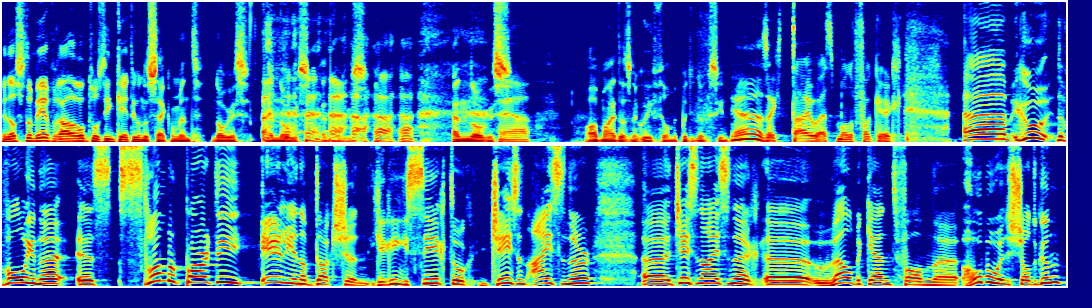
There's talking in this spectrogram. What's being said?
En als je er meer verhaal rond wil zien, kijk gewoon de Sacrament. Nog eens, en nog eens, en nog eens. En nog eens. Ja. Oh, maar dat is een goede film. Ik moet die nog eens zien. Ja, dat is echt Ty West, motherfucker. Ehm, goed, de volgende is Slumber Party Alien Abduction. Geregisseerd door Jason Eisner. Eh, Jason Eisner, eh, wel bekend van eh, Hobo with a Shotgun.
